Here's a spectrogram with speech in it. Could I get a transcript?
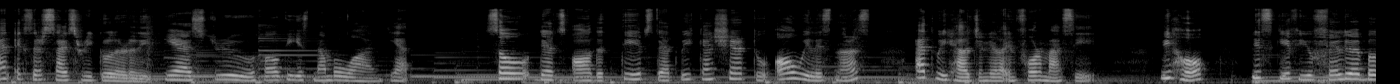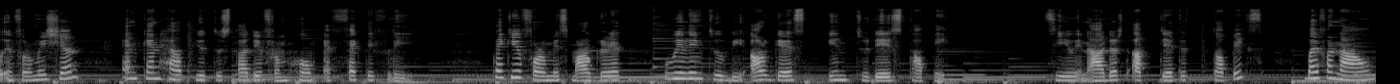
and exercise regularly. Yes, true. Healthy is number one. Yeah. So that's all the tips that we can share to all we listeners at We Health Jendela Informasi. We hope this gives you valuable information and can help you to study from home effectively. Thank you for Miss Margaret willing to be our guest in today's topic. See you in other updated topics. Bye for now.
